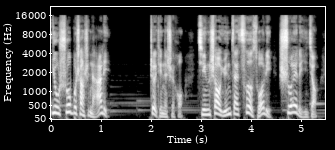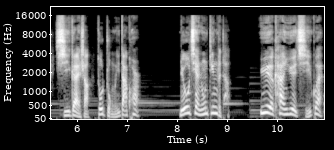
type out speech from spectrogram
又说不上是哪里。这天的时候，景少云在厕所里摔了一跤，膝盖上都肿了一大块。刘倩蓉盯着他，越看越奇怪。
